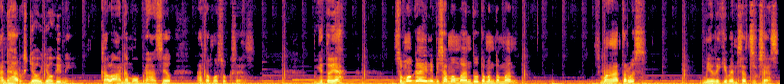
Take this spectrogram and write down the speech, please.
Anda harus jauh-jauh ini kalau Anda mau berhasil atau mau sukses. Begitu ya. semoga ini bisa membantu teman-teman semangat terus miliki mindset sukses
